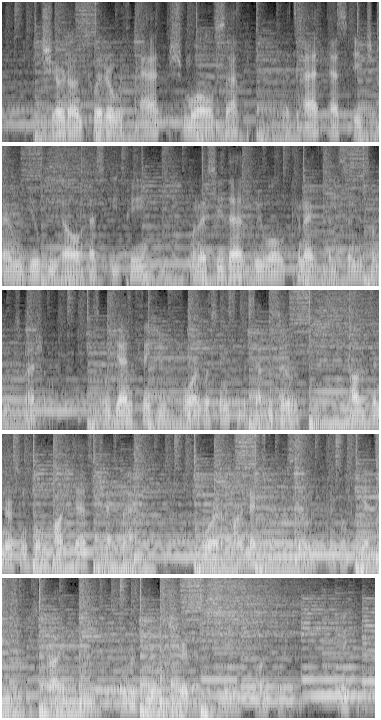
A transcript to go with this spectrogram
Share it on Twitter with at Shmuel Sepp. That's at S H M U E L S E P. When I see that, we will connect and send you something special. So again, thank you for listening to this episode of the Nursing Home Podcast. Check back for our next episode, and don't forget to subscribe and review and share that with me on Twitter. Thank you.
